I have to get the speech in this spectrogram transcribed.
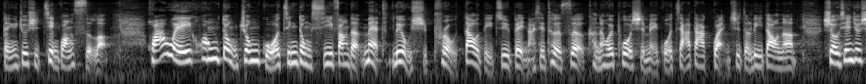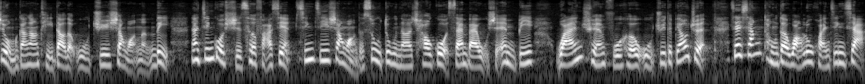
等于就是见光死了。华为轰动中国、惊动西方的 Mate 60 Pro 到底具备哪些特色，可能会迫使美国加大管制的力道呢？首先就是我们刚刚提到的 5G 上网能力。那经过实测发现，新机上网的速度呢超过350 MB，完全符合 5G 的标准。在相同的网络环境下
